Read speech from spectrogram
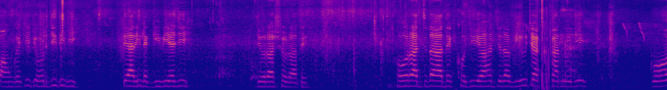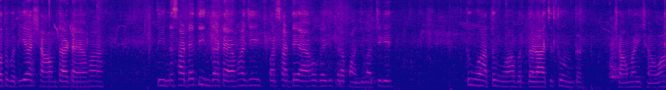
ਪਾਉਂਗਾ ਜੀ ਜੋੜ ਜੀ ਦੀ ਵੀ ਤਿਆਰੀ ਲੱਗੀ ਵੀ ਆ ਜੀ ਜੋਰਾ ਸ਼ੋਰਾ ਤੇ। ਹੋਰ ਅੱਜ ਦਾ ਦੇਖੋ ਜੀ ਅੱਜ ਦਾ ਵਿਊ ਚੈੱਕ ਕਰ ਲਓ ਜੀ। ਬਹੁਤ ਵਧੀਆ ਸ਼ਾਮ ਦਾ ਟਾਈਮ ਆ। ਤਿੰਨ ਸਾਢੇ ਤਿੰਨ ਦਾ ਟਾਈਮ ਆ ਜੀ ਪਰ ਸਾਡੇ ਆ ਹੋ ਜੀ ਤੇਰਾ 5 ਵੱਜ ਗਏ। ਧੂਆਂ ਧੂਆਂ ਬੱਦਲਾਂ 'ਚ ਧੁੰਦ ਛਾਵਾਂ ਹੀ ਛਾਵਾਂ।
